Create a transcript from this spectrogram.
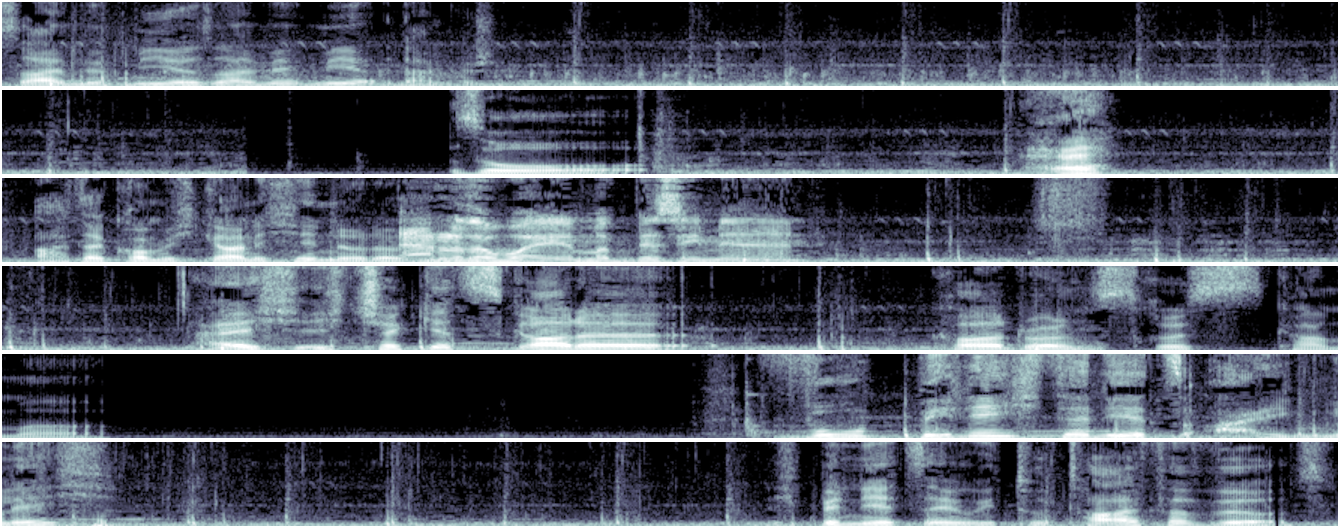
Sei mit mir, sei mit mir. Dankeschön. So. Hä? Ach, da komme ich gar nicht hin, oder? Out wie? of the way, I'm a busy man. Hey, ich, ich check jetzt gerade Cauldrons Rüstkammer. Wo bin ich denn jetzt eigentlich? Ich bin jetzt irgendwie total verwirrt.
